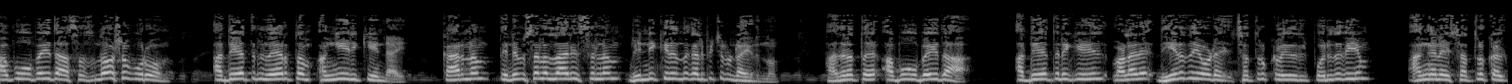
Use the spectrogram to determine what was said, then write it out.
അബു ഉബൈദ സന്തോഷപൂർവം അദ്ദേഹത്തിന് നേതൃത്വം അംഗീകരിക്കുകയുണ്ടായി. കാരണം തിരുനബി സല്ലാ അലൈഹി സ്വലം ഭിന്നിക്കരുതെന്ന് കൽപ്പിച്ചിട്ടുണ്ടായിരുന്നു. ഹദ്രത്ത് അബു ഉബൈദ അദ്ദേഹത്തിന് കീഴിൽ വളരെ ധീരതയോടെ ശത്രുക്കളിൽ പൊരുതുകയും അങ്ങനെ ശത്രുക്കൾ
